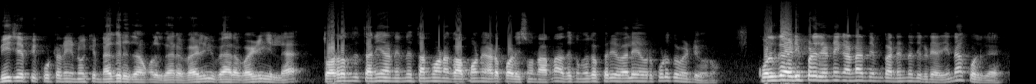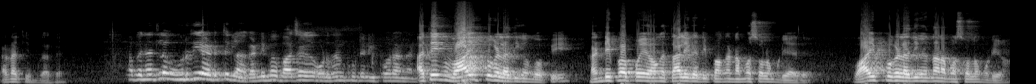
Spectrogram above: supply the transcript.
பிஜேபி கூட்டணியை நோக்கி நகருது. அவங்களுக்கு வேறு வழி வேறு வழி இல்லை. தொடர்ந்து தனியாக நின்று தன்மானம் காப்போம்னு எடப்பாடி சொன்னார்னா அதுக்கு மிகப்பெரிய வேலையை அவர் கொடுக்க வேண்டி வரும். கொள்கை அடிப்படையில் என்னைக்கு அதிமுக நின்னது கிடையாது. என்ன கொள்கை? அதிமுக அப்ப இந்த இடத்துல உறுதியா எடுத்துக்கலாம். கண்டிப்பா பாஜக கூட தான் கூட்டணி போறாங்க. ஐ திங்க் வாய்ப்புகள் அதிகம் கோபி. கண்டிப்பாக போய் அவங்க தாலி கட்டிப்பாங்க நம்ம சொல்ல முடியாது. வாய்ப்புகள் அதிகம் தான் நம்ம சொல்ல முடியும்.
